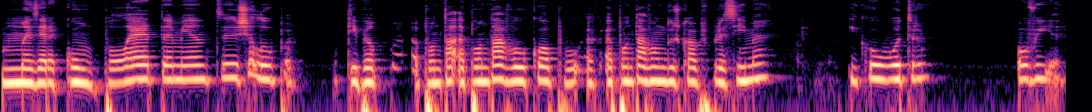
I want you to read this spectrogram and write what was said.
Mas era completamente chalupa. Tipo, ele aponta, apontava o copo, apontava um dos copos para cima e com o outro ouvia.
